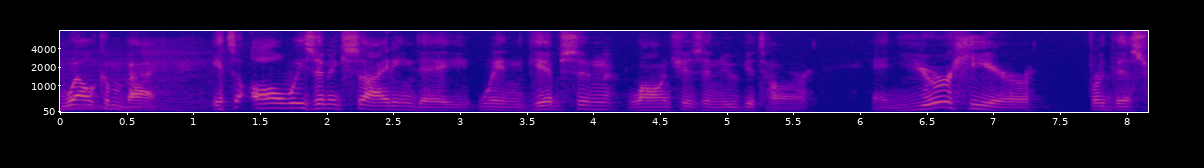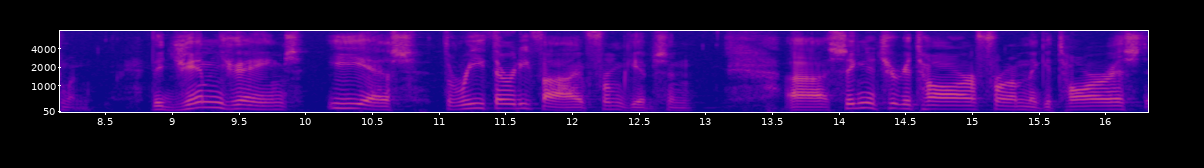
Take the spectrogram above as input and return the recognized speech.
welcome back. It's always an exciting day when Gibson launches a new guitar, and you're here for this one. The Jim James ES 335 from Gibson. Uh, signature guitar from the guitarist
